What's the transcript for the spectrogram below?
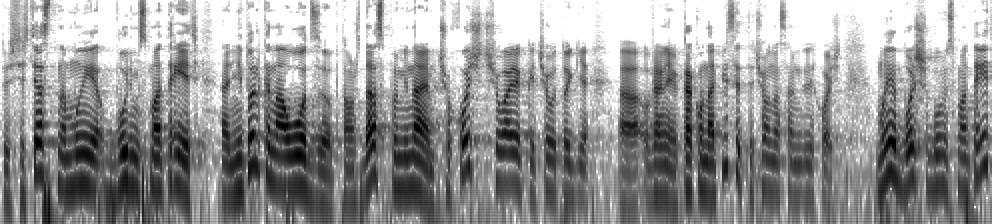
То есть, естественно, мы будем смотреть э, не только на отзывы, потому что, да, вспоминаем, что хочет человек и что в итоге, вернее, как он описывает и что он на самом деле хочет. Мы больше будем смотреть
